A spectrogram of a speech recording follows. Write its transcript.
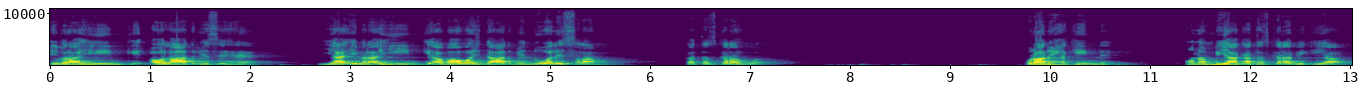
ابراہیم کی اولاد میں سے ہیں یا ابراہیم کے آبا و اجداد میں نو علیہ السلام کا تذکرہ ہوا۔ قرآن حکیم نے ان انبیاء کا تذکرہ بھی کیا۔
